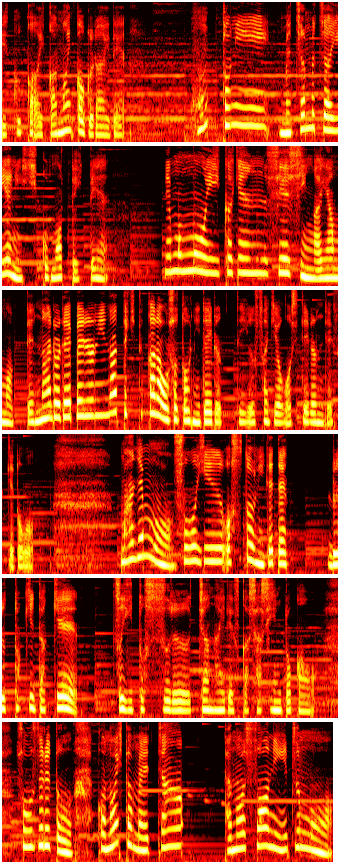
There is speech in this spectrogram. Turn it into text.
行くか行かないかぐらいで本当にめちゃめちゃ家に引きこもっていてでももういい加減精神が病むってなるレベルになってきてからお外に出るっていう作業をしてるんですけどまあでもそういうお外に出てる時だけツイートするじゃないですか写真とかを。そうするとこの人めっちゃ楽しそうにいつも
